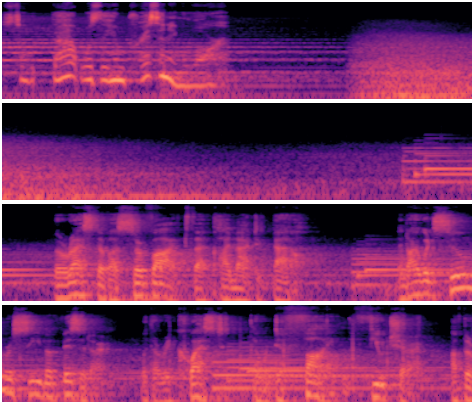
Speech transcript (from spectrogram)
So that was the imprisoning war. The rest of us survived that climactic battle. And I would soon receive a visitor with a request that would define the future of the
